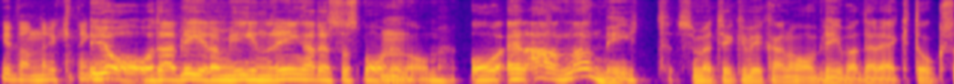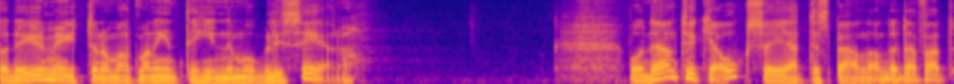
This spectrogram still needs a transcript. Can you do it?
i den riktningen. Ja, och där blir de ju inringade så småningom. Mm. Och en annan myt som jag tycker vi kan avliva direkt också, det är ju myten om att man inte hinner mobilisera. Och den tycker jag också är jättespännande, därför att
